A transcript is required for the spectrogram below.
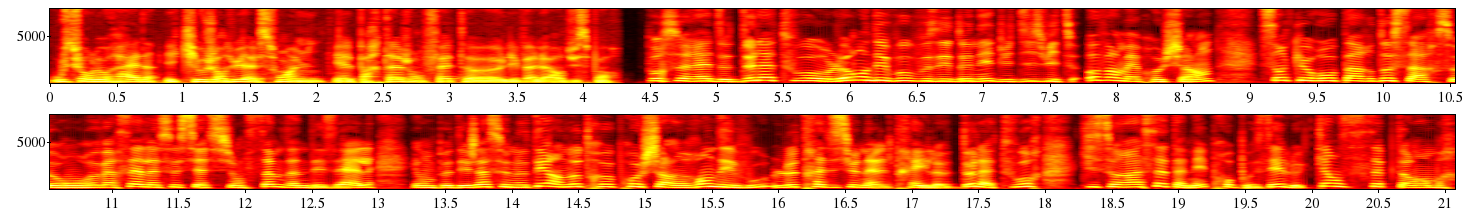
ou sur le raid et qui aujourd'hui elles sont amies et elles partagent en fait les valeurs du sport. Pour ce raid de la Tour, le rendez-vous vous est donné du 18 au 20 mai prochain. 5 euros par dossard seront reversés à l'association Sam donne des ailes et on peut déjà se noter un autre prochain rendez-vous, le traditionnel trail de la Tour, qui sera cette année proposé le 15 septembre.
